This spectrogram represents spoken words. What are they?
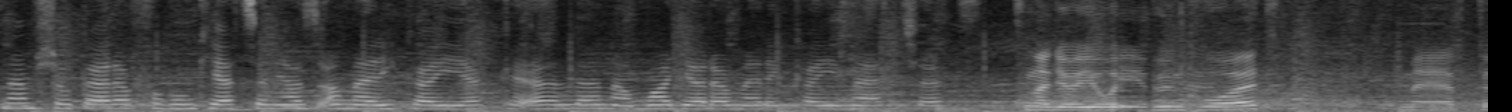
Nem sokára fogunk játszani az amerikaiak ellen a magyar-amerikai meccset. Nagyon jó évünk volt, mert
